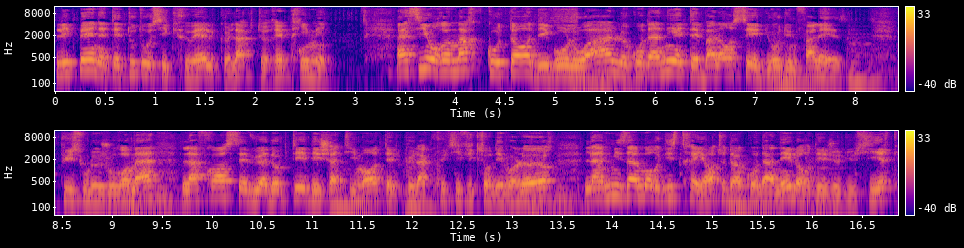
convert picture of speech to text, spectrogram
les peines étaient tout aussi cruelles que l'acte réprimé. Ainsi, on remarque qu'au temps des Gaulois, le condamné était balancé du haut d'une falaise. Puis sous le jour romain, la France s'est vue adopter des châtiments tels que la crucifixion des voleurs, la mise à mort distrayante d'un condamné lors des jeux du cirque,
